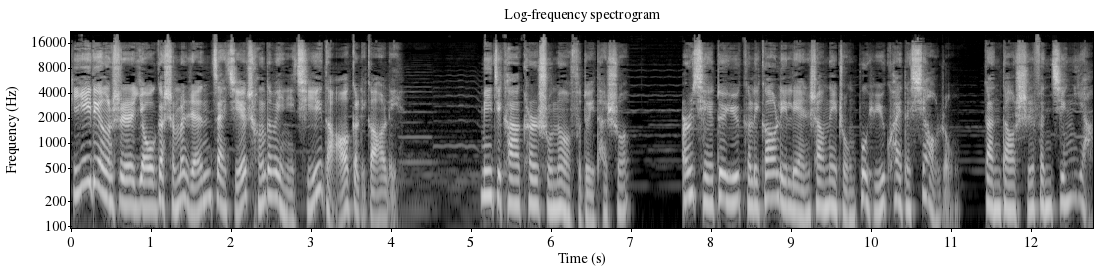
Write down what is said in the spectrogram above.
一定是有个什么人在竭诚地为你祈祷，格里高利。米吉卡科尔舒诺夫对他说，而且对于格里高利脸上那种不愉快的笑容感到十分惊讶。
